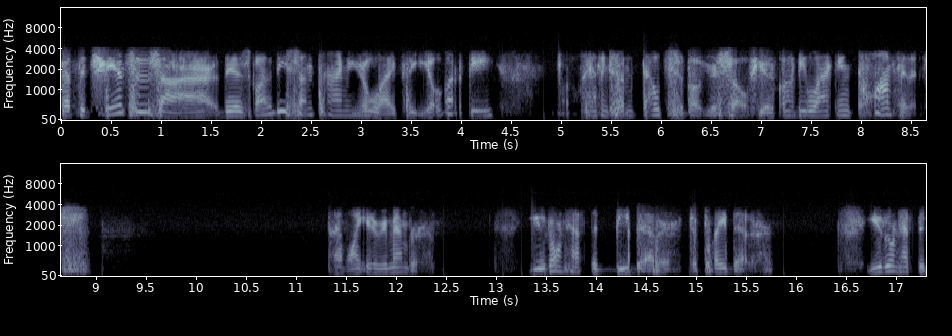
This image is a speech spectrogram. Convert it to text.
But the chances are there's going to be some time in your life that you're going to be having some doubts about yourself. You're going to be lacking confidence. And I want you to remember you don't have to be better to play better. You don't have to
